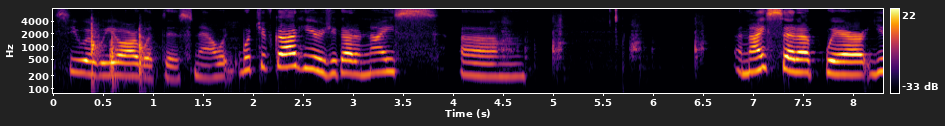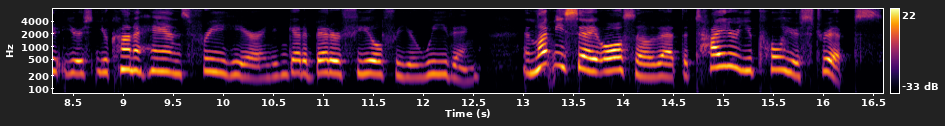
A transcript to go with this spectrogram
see where we are with this now. What, what you've got here is you've got a nice um, a nice setup where you, you're, you're kind of hands free here and you can get a better feel for your weaving. And let me say also that the tighter you pull your strips,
